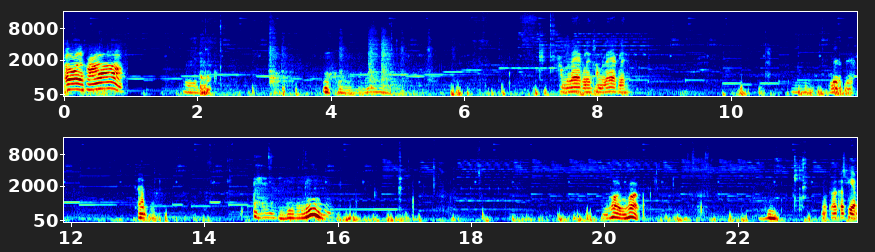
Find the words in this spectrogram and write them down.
อร่อยค่ะนี่ฮะอื้อหือำแรกเลยคำแรกเลยเลือดเนี่ยครับอื้อหือหมูทอดหมูทอดหมูทอดกระเทียม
